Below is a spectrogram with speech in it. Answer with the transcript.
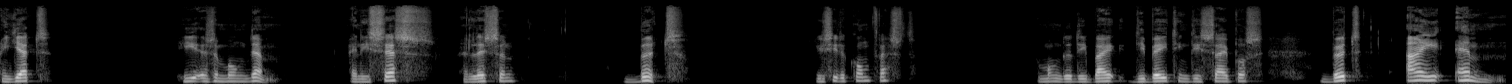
And yet, he is among them. And he says, and listen, but. You see the contrast among the deba- debating disciples? But I am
